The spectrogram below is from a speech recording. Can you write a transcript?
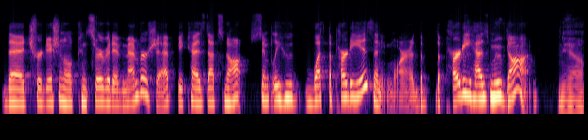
the traditional conservative membership because that's not simply who what the party is anymore. The the party has moved on. Yeah.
